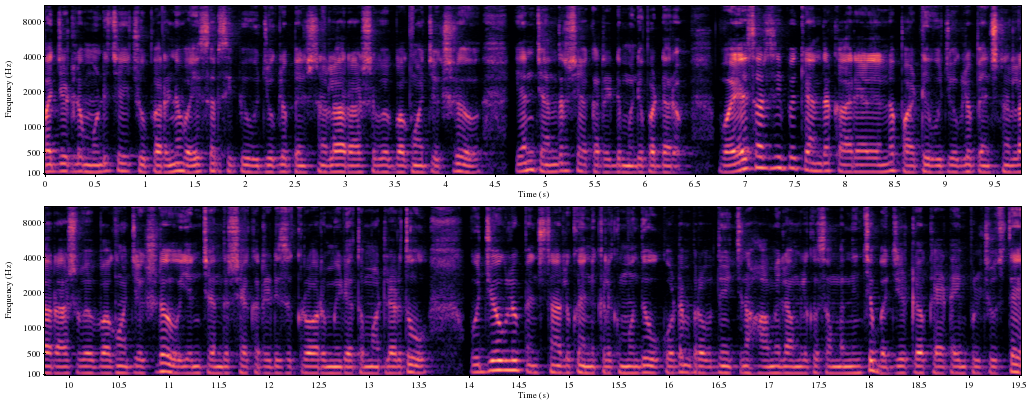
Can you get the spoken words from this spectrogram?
బడ్జెట్లో మొండి చేయి చూపారని వైఎస్ఆర్సీపీ ఉద్యోగుల పెన్షనర్ల రాష్ట్ర విభాగం అధ్యక్షుడు ఎన్. చంద్రశేఖర్ రెడ్డి మండిపడ్డారు. వైఎస్ఆర్సీపీ కేంద్ర కార్యాలయంలో పార్టీ ఉద్యోగుల పెన్షనర్ల రాష్ట్ర విభాగం అధ్యక్షుడు ఎన్. చంద్రశేఖర్ రెడ్డి శుక్రవారం మీడియాతో మాట్లాడుతూ ఉద్యోగులు పెన్షనర్లకు ఎన్నికలకు ముందు కూటమి ప్రభుత్వం ఇచ్చిన హామీల అమలుకు సంబంధించి బడ్జెట్లో కేటాయింపులు చూస్తే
